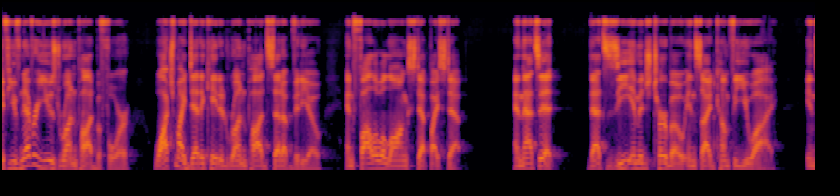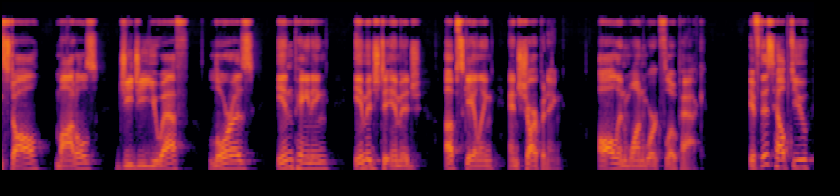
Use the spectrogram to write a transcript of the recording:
If you've never used RunPod before, watch my dedicated RunPod setup video and follow along step by step. And that's it. That's Z-Image Turbo inside Comfy UI. Install, models, GGUF, LoRa's, in-painting, image to image, upscaling, and sharpening, all in one workflow pack. If this helped you,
